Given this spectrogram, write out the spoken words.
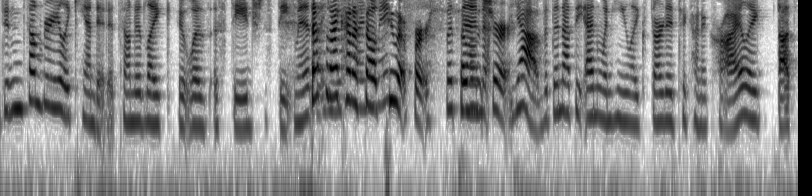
didn't sound very like candid. It sounded like it was a staged statement. That's that what I kind of trying to felt too at first. But so then, I wasn't sure. Yeah, but then at the end when he like started to kind of cry, like that's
